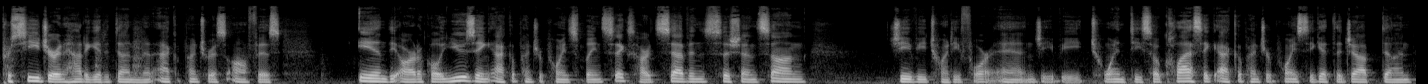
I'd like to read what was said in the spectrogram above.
procedure and how to get it done in an acupuncturist's office in the article using acupuncture points spleen 6, heart 7, Sishen Cong, GV24, and GV20. So classic acupuncture points to get the job done.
